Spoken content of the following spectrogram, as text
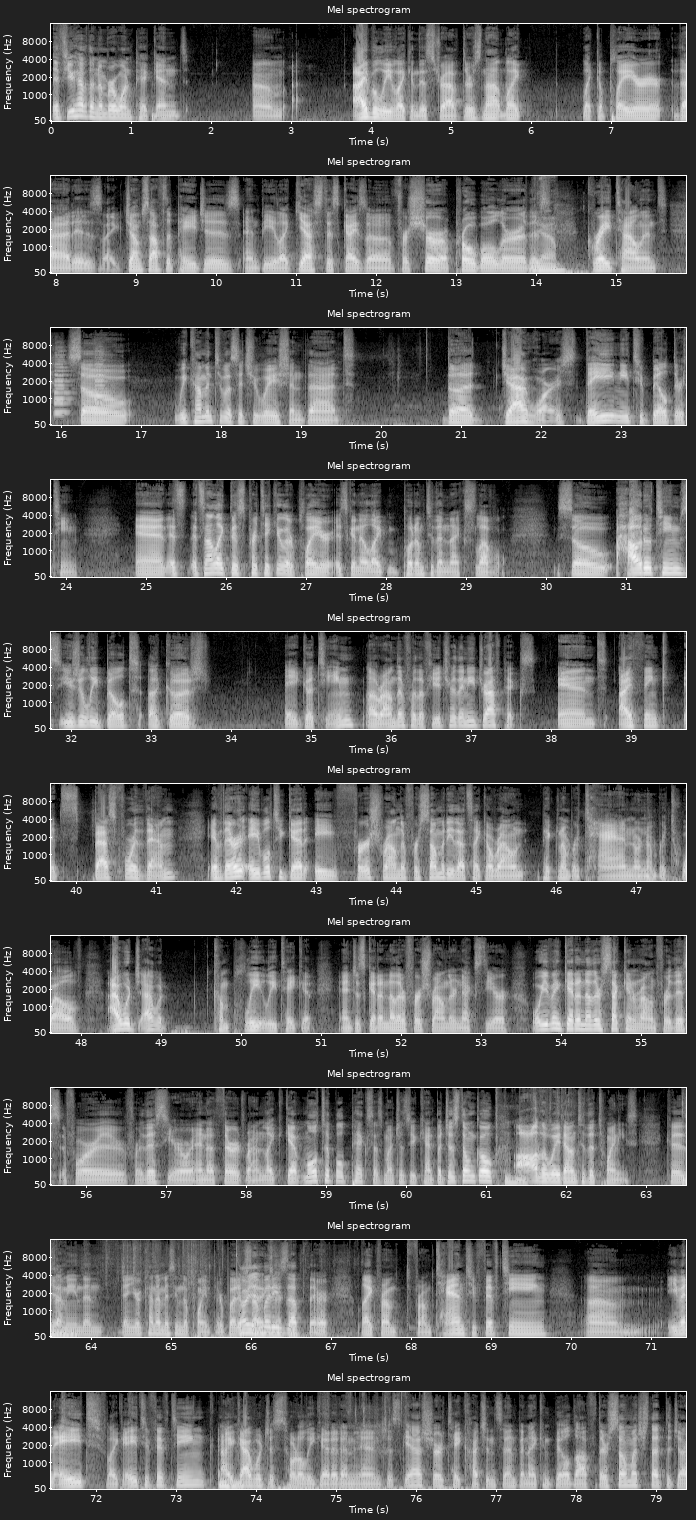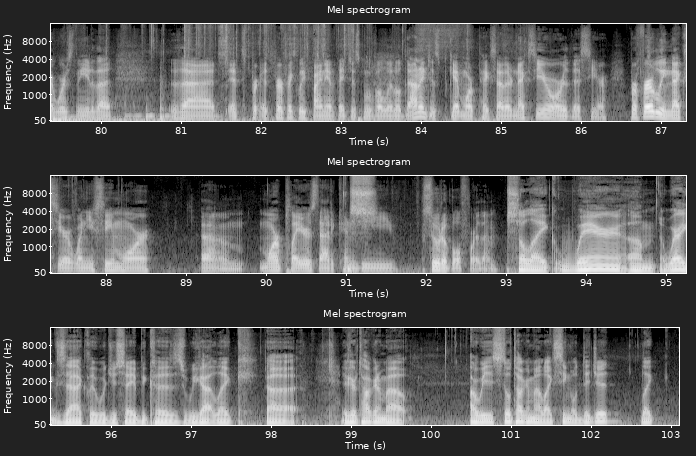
if you have the number one pick, and um, I believe like in this draft, there's not like like a player that is like jumps off the pages and be like, yes, this guy's a for sure a Pro Bowler. This yeah, great talent. So we come into a situation that the Jaguars they need to build their team. And it's it's not like this particular player is going to like put them to the next level. So how do teams usually build a good a good team around them for the future? They need draft picks. And I think it's best for them if they're able to get a first rounder for somebody that's like around pick number 10 or number 12 i would i would completely take it and just get another first rounder next year or even get another second round for this for for this year or and a third round like get multiple picks as much as you can but just don't go mm-hmm. all the way down to the 20s because Yeah. i mean then then you're kind of missing the point there but if Oh, yeah, somebody's exactly. up there like from from 10 to 15 um even 8 like 8 to 15 I, Mhm. I would just totally get it and and just yeah sure take hutchinson but i can build off there's so much that the jaguars need that that it's per- it's perfectly fine if they just move a little down and just get more picks either next year or this year preferably next year when you see more um more players that can be suitable for them. So like where um where exactly would you say because we got like uh if you're talking about are we still talking about like single digit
